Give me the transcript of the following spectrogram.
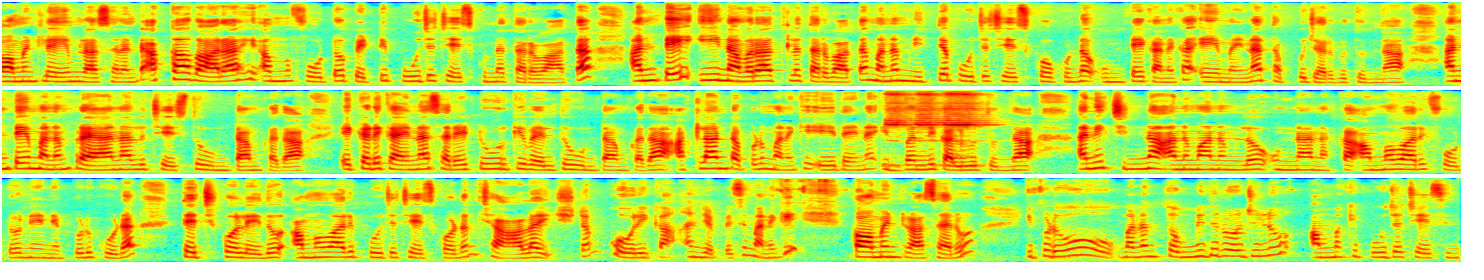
కామెంట్లో ఏం రాశారంటే అక్క వారాహి అమ్మ ఫోటో పెట్టి పూజ చేసుకున్న తర్వాత అంటే ఈ నవరాత్రుల తర్వాత మనం నిత్య పూజ చేసుకోకుండా ఉంటే కనుక ఏమైనా తప్పు జరుగుతుందా? అంటే మనం ప్రయాణాలు చేస్తూ ఉంటాం కదా ఎక్కడికైనా సరే టూర్కి వెళ్తూ ఉంటాం కదా అట్లాంటప్పుడు మనకి ఏదైనా ఇబ్బంది కలుగుతుందా? అని చిన్న అనుమానంలో ఉన్నానక్క. అమ్మవారి ఫోటో నేను ఎప్పుడు కూడా తెచ్చుకోలేదు. అమ్మవారి పూజ చేసుకోవడం చాలా ఇష్టం కోరిక అని చెప్పేసి మనకి కామెంట్ రాశారు. ఇప్పుడు మనం తొమ్మిది రోజులు అమ్మకి పూజ చేసిన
